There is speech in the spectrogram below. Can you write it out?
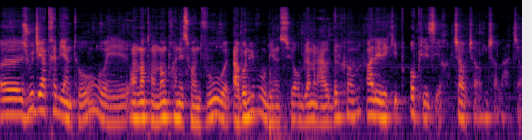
Euh, je vous dis à très bientôt et en attendant, prenez soin de vous. Abonnez-vous, bien sûr. Allez, l'équipe, au plaisir. Ciao, ciao, Inch'Allah. Ciao.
